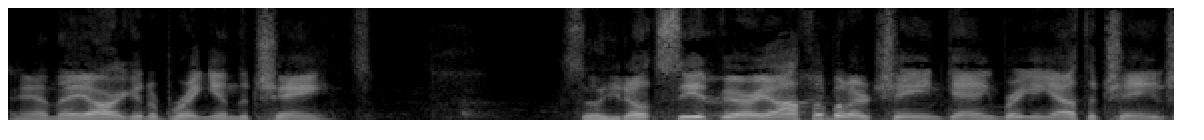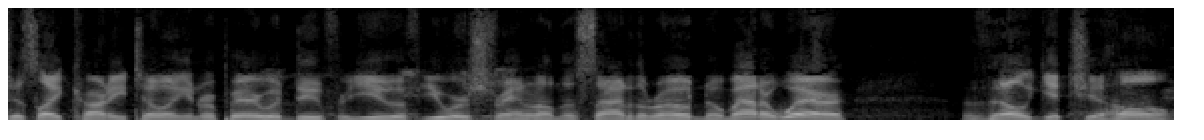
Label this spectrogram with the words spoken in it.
And they are going to bring in the chains. So you don't see it very often, but our chain gang bringing out the chains just like Kearney Towing and Repair would do for you if you were stranded on the side of the road, no matter where. They'll get you home.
